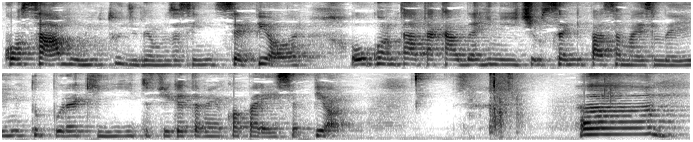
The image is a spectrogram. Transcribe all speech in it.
coçar muito, digamos assim, de ser pior, ou quando tá atacado da rinite, o sangue passa mais lento por aqui e tu fica também com aparência pior. Uh,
